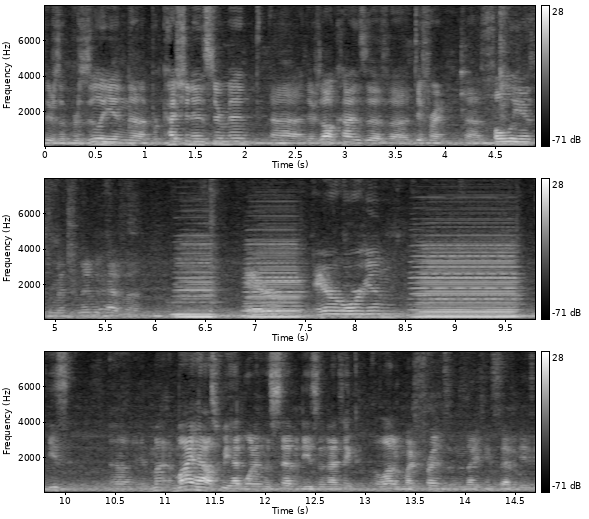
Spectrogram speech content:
there's a Brazilian uh, percussion instrument. Uh, there's all kinds of uh, different foley instruments, and then we have a air air organ. These. In my, my house, we had one in the 70s, and I think a lot of my friends in the 1970s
